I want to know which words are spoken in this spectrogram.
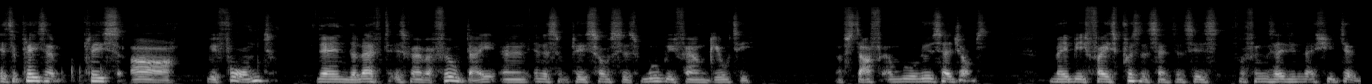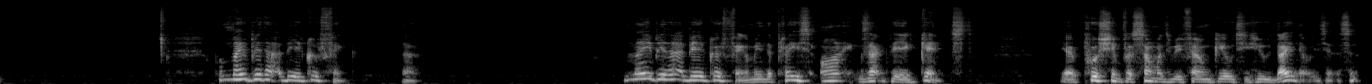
if the police, police are reformed, then the left is going to have a field day and innocent police officers will be found guilty of stuff and will lose their jobs. Maybe face prison sentences for things they didn't actually do. But maybe that would be a good thing. No. Maybe that would be a good thing. I mean, the police aren't exactly against, you know, pushing for someone to be found guilty who they know is innocent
